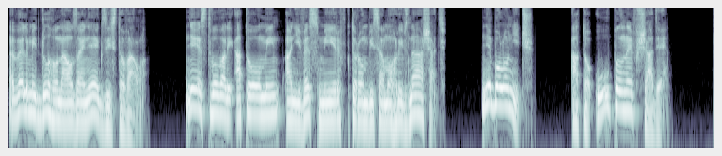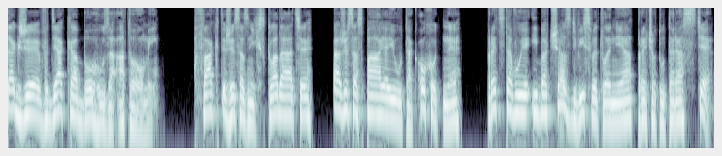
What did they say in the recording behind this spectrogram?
Veľmi dlho naozaj neexistoval. Nejestvovali atómy ani vesmír, v ktorom by sa mohli vznášať. Nebolo nič. A to úplne všade. Takže vďaka Bohu za atómy. Fakt, že sa z nich skladáte a že sa spájajú tak ochotne, predstavuje iba časť vysvetlenia, prečo tu teraz ste.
